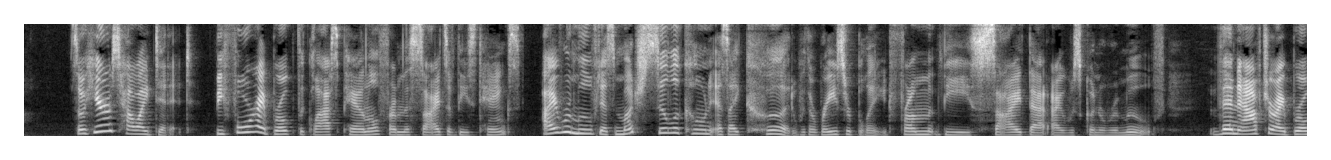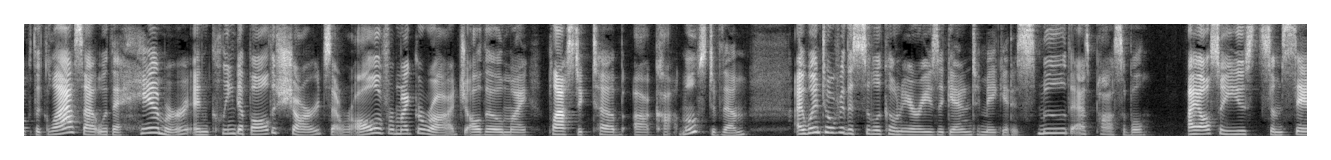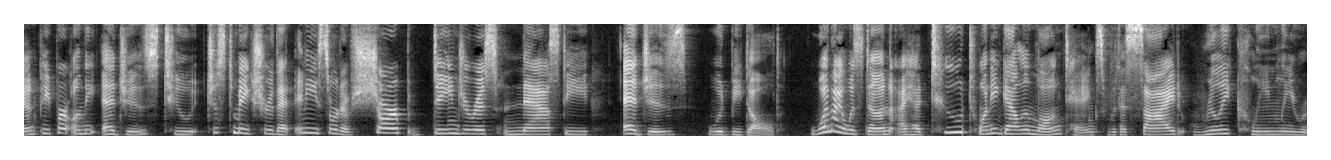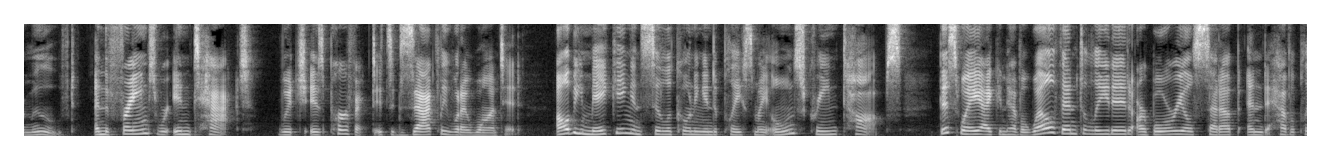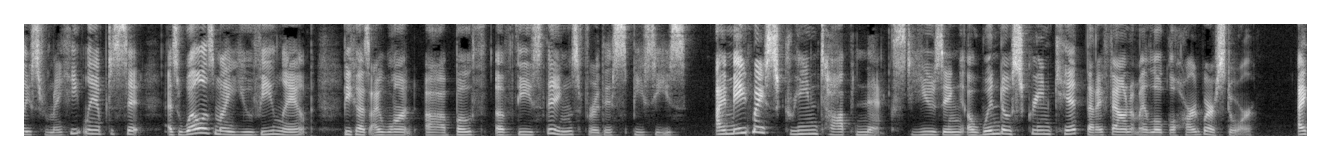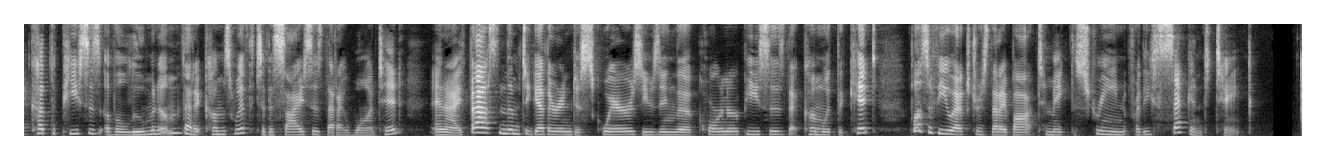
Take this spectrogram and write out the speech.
So here's how I did it. Before I broke the glass panel from the sides of these tanks, I removed as much silicone as I could with a razor blade from the side that I was going to remove. Then, after I broke the glass out with a hammer and cleaned up all the shards that were all over my garage, although my plastic tub uh, caught most of them, I went over the silicone areas again to make it as smooth as possible. I also used some sandpaper on the edges to just make sure that any sort of sharp, dangerous, nasty edges would be dulled. When I was done, I had two 20 gallon long tanks with a side really cleanly removed, and the frames were intact, which is perfect. It's exactly what I wanted. I'll be making and siliconing into place my own screen tops, this way I can have a well ventilated arboreal setup and have a place for my heat lamp to sit as well as my UV lamp because I want uh, both of these things for this species. I made my screen top next using a window screen kit that I found at my local hardware store. I cut the pieces of aluminum that it comes with to the sizes that I wanted, and I fastened them together into squares using the corner pieces that come with the kit, plus a few extras that I bought to make the screen for the second tank.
